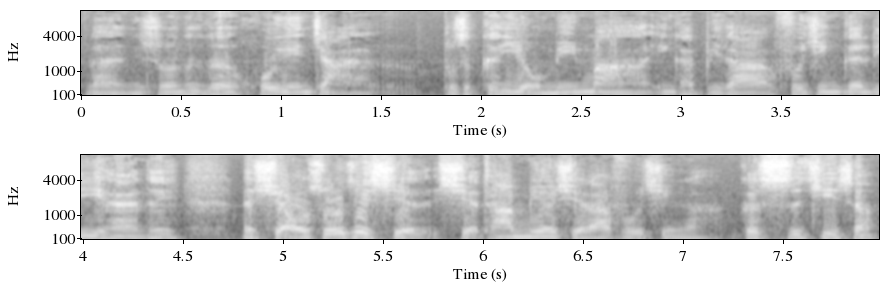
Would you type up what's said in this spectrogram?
那你说那个霍元甲不是更有名吗？应该比他父亲更厉害。那那小说就写写他，没有写他父亲啊。可实际上，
